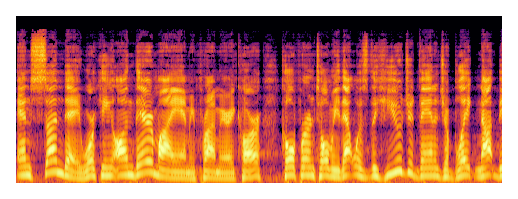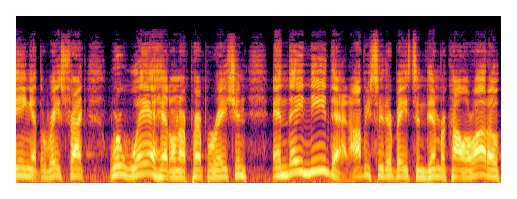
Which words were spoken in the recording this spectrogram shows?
and Sunday working on their Miami primary car. Cole Pearn told me that was the huge advantage of Blake not being at the racetrack. We're way ahead on our preparation, and they need that. Obviously, they're based in Denver, Colorado,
